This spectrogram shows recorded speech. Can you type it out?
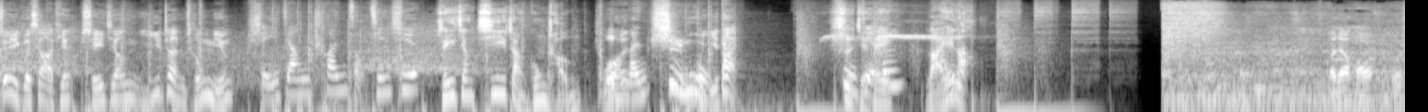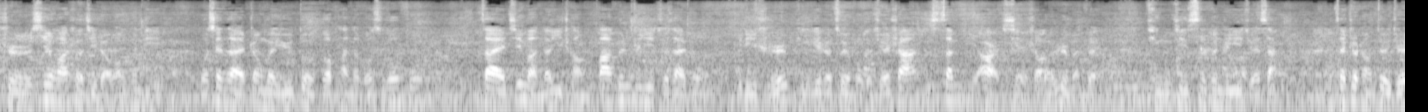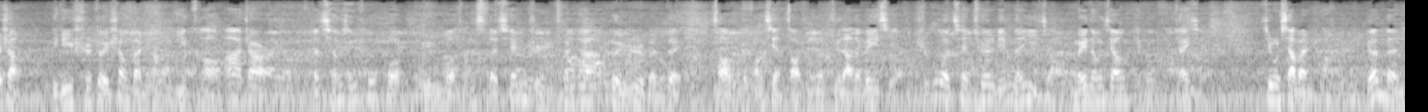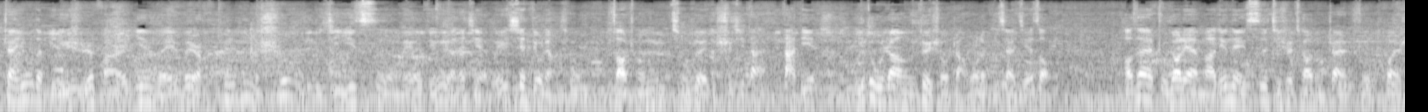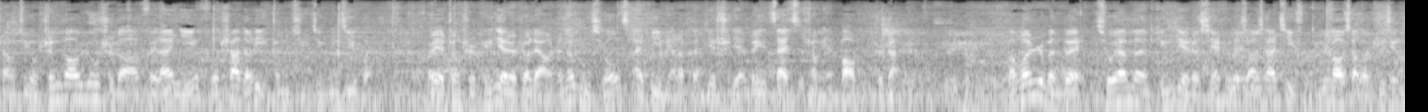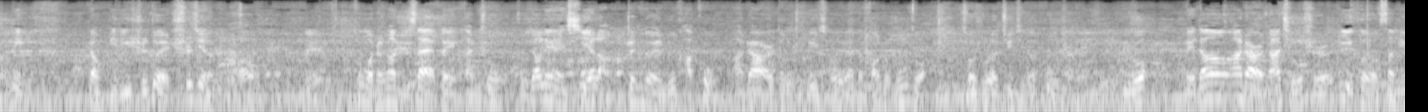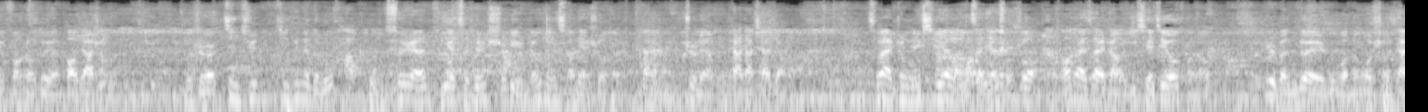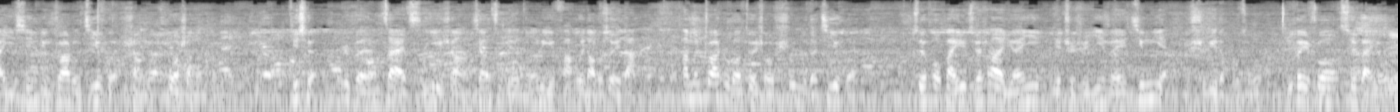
这个夏天，谁将一战成名？谁将穿走金靴？谁将七战攻城？我们拭目以待。世界杯来了！大家好，我是新华社记者王坤迪，我现在正位于顿河畔的罗斯托夫。在今晚的一场八分之一决赛中，比利时凭借着最后的绝杀，以三比二险胜了日本队，挺进四分之一决赛。在这场对决上，比利时队上半场依靠阿扎尔的强行突破与莫腾斯的牵制与穿插，对日本队造防线造成了巨大的威胁，只不过欠缺临门一脚，没能将比分改写。进入下半场，原本占优的比利时反而因为威尔通亨的失误以及一次没有顶远的解围，先丢两球，造成球队的士气大大跌，一度让对手掌握了比赛节奏。好在主教练马丁内斯及时调整战术，换上具有身高优势的费莱尼和沙德利争取进攻机会，而也正是凭借着这两人的入球，才避免了本届世界杯再次上演爆冷之战。反观日本队，球员们凭借着娴熟的脚下技术与高效的执行能力，让比利时队吃尽了苦头。通过整场比赛可以看出，主教练西野朗针对卢卡库、阿扎尔等主力球员的防守工作做出了具体的布置。比如，每当阿扎尔拿球时，立刻有三名防守队员包夹上来。同时，禁区禁区内的卢卡库虽然凭借自身实力仍能抢点射门，但质量也大大下降。此外，正如西耶朗赛前所说，淘汰赛上一切皆有可能。日本队如果能够剩下一心并抓住机会，尚有获胜的可能。的确，日本在此役上将自己的能力发挥到了最大，他们抓住了对手失误的机会，最后败于绝杀的原因也只是因为经验与实力的不足。可以说虽败犹荣。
